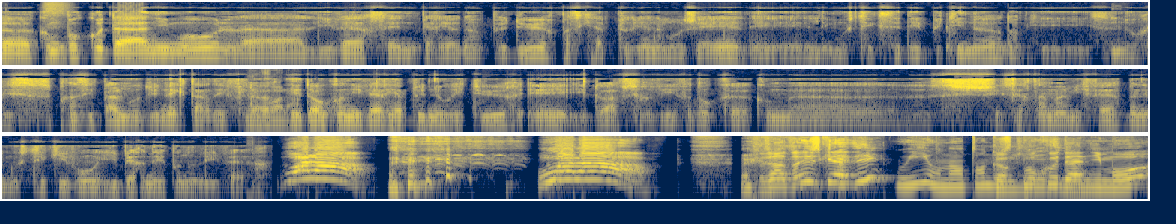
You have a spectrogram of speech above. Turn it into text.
Euh, comme beaucoup d'animaux, l'hiver, c'est une période un peu dure parce qu'il n'y a plus rien à manger. Les, les moustiques, c'est des butineurs, donc ils se nourrissent principalement du nectar des fleurs. voilà. Et donc, en hiver, il n'y a plus de nourriture et ils doivent survivre. Donc, euh, comme euh, chez certains mammifères, ben, les moustiques, ils vont hiberner pendant l'hiver. Voilà Voilà Vous avez entendu ce qu'il a dit Oui, on a entendu. Comme ce qu'il a beaucoup d'animaux,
